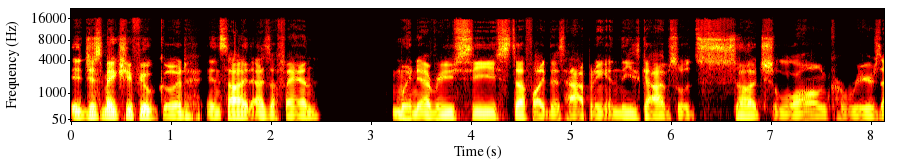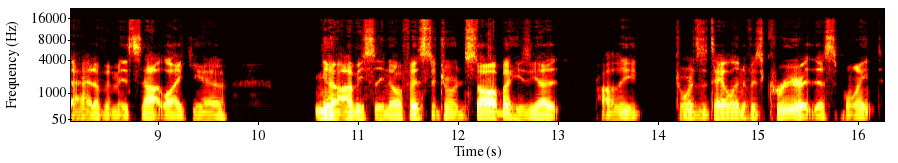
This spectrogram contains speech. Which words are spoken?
it just makes you feel good inside as a fan whenever you see stuff like this happening and these guys with such long careers ahead of him. It's not like, you know, you know, obviously no offense to Jordan Staal, but he's got probably towards the tail end of his career at this point.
